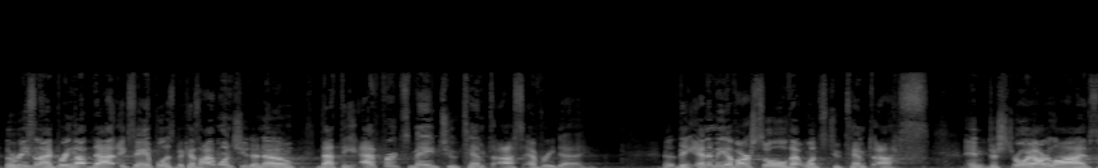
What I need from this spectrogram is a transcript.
the reason I bring up that example is because I want you to know that the efforts made to tempt us every day, the enemy of our soul that wants to tempt us and destroy our lives,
